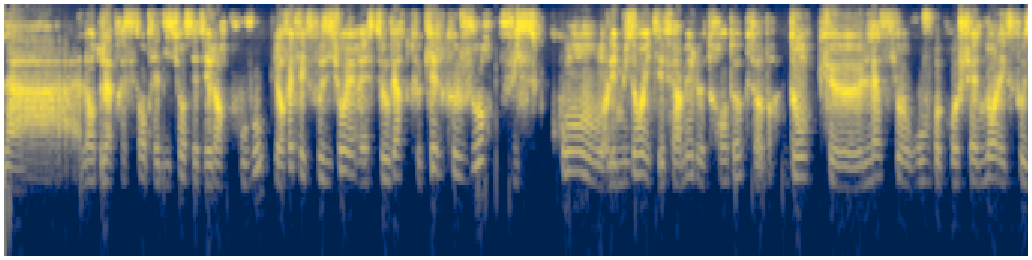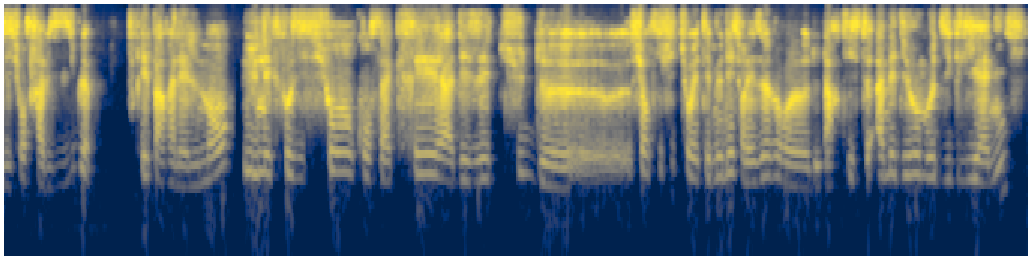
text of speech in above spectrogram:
la, lors de la précédente édition, c'était Laure Prouveau. Et en fait, l'exposition est restée ouverte que quelques jours, puisqu'on les musées ont été fermés le 30 octobre. Donc euh, là, si on rouvre prochainement, l'exposition sera visible et parallèlement une exposition consacrée à des études euh, scientifiques qui ont été menées sur les œuvres de l'artiste Amedeo Modigliani,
